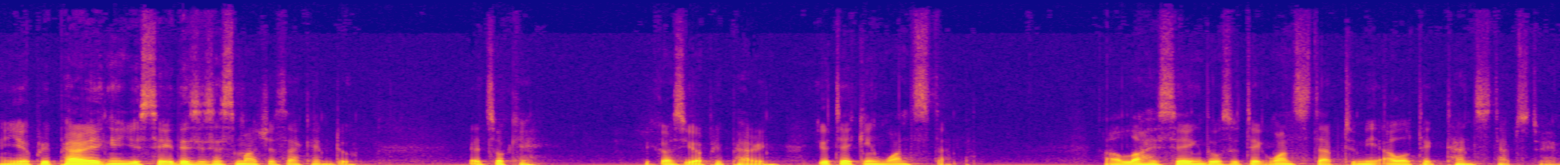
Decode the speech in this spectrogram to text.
and you're preparing, and you say, This is as much as I can do. It's okay, because you're preparing. You're taking one step. Allah is saying, Those who take one step to me, I will take ten steps to Him.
